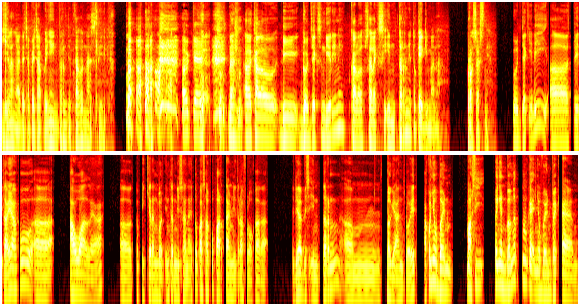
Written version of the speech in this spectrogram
Gila nggak ada capek-capeknya intern tiap tahun asli. Oke. Nah, eee, kalau di Gojek sendiri nih, kalau seleksi intern itu kayak gimana prosesnya? Gojek ini, eee, ceritanya aku, eee, awalnya, eee, kepikiran buat intern di sana itu pas aku part-time di Traveloka, Kak. Jadi habis intern, mmm, sebagai Android, aku nyobain masih pengen banget tuh kayak nyobain back-end.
